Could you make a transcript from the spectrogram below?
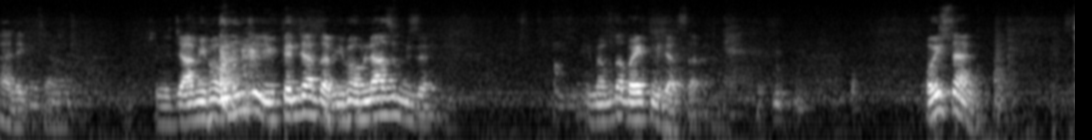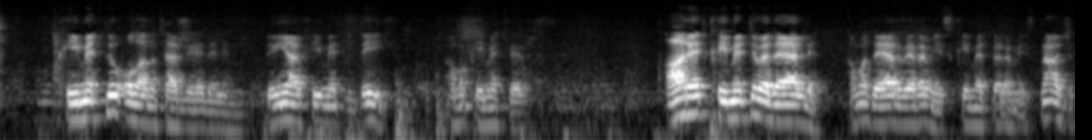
Aleykümselam. Şimdi cami imamı olunca yükleneceğim tabii. İmam lazım bize. İmamı da bayıltmayacağız tabii. O yüzden kıymetli olanı tercih edelim. Dünya kıymetli değil ama kıymet verir. Ahiret kıymetli ve değerli ama değer veremeyiz, kıymet veremeyiz. Ne acıdır.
